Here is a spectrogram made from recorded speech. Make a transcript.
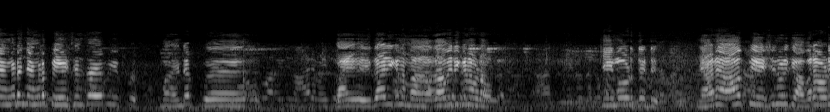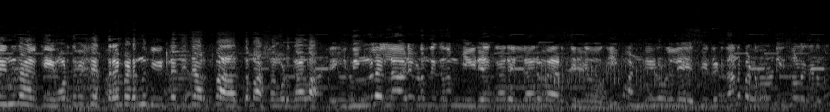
ഞങ്ങളുടെ ഞങ്ങളുടെ പേഷ്യൻസ് ആയ അതിന്റെ ഇതായിരിക്കണം മാതാവിരിക്കണം അവിടെ. കീമോ കൊടുത്തിട്ട്. ഞാൻ ആ പേഷ്യന്റ് വിളിക്കും. അവരവിടെ നിന്ന് കീമോ കൊടുത്ത പേഷ്യൻ എത്രയും പെട്ടെന്ന് വീട്ടിലെത്തിച്ച് അവർക്ക് ആദ്യത്തെ ഭക്ഷണം കൊടുക്കാനുള്ള. നിങ്ങൾ എല്ലാവരും ഇവിടെ നിൽക്കുന്ന മീഡിയക്കാർ എല്ലാവരും വേർതിരിക്കുന്നത് നോക്കി വണ്ടിയുടെ ഉള്ളിൽ എ സി ഇട്ടിട്ട് പെട്രോൾ ഡീസൽ വെക്കുന്നത്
